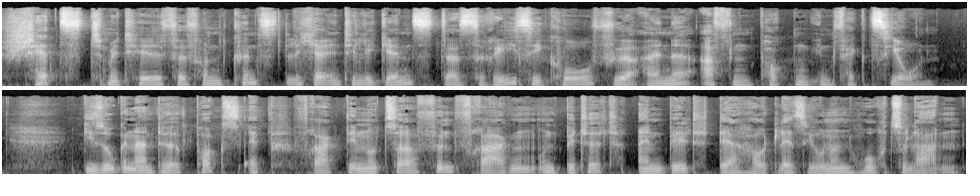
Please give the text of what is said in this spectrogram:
schätzt mit Hilfe von künstlicher Intelligenz das Risiko für eine Affenpockeninfektion. Die sogenannte Pox-App fragt den Nutzer fünf Fragen und bittet, ein Bild der Hautläsionen hochzuladen.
